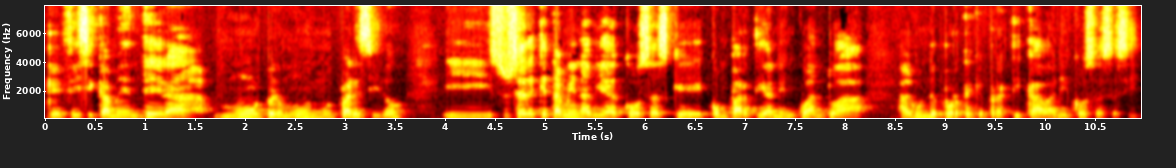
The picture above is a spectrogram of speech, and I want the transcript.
que físicamente era muy, pero muy, muy parecido. Y sucede que también había cosas que compartían en cuanto a algún deporte que practicaban y cosas así.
